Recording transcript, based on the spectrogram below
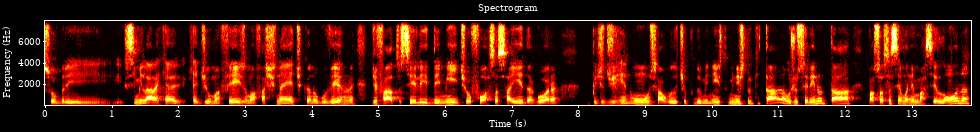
sobre similar à que a, que a Dilma fez, uma faxina ética no governo, né? de fato, se ele demite ou força a saída agora, um pedido de renúncia, algo do tipo do ministro, o ministro que está, o Juscelino tá, passou essa semana em Barcelona,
